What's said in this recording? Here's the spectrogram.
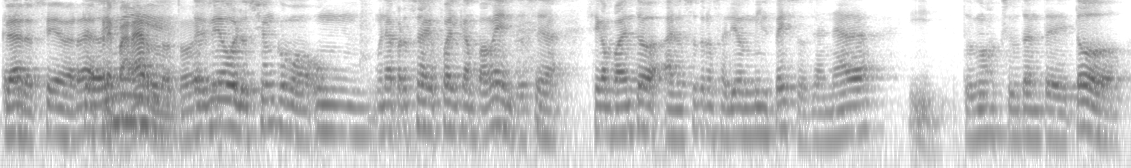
Claro, sí, de verdad, prepararlo, mi, todo te mi evolución como un- una persona que fue al campamento. O sea, ese campamento a nosotros nos salió en mil pesos, o sea, nada. Y tuvimos absolutamente de todo.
